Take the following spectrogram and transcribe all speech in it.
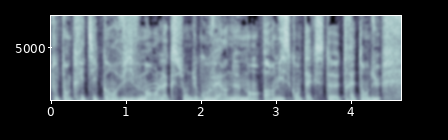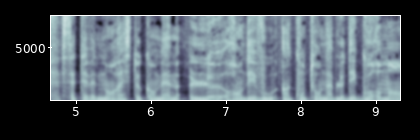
tout en critiquant vivement l'action du gouvernement. Hormis ce contexte très tendu, cet événement reste quand même le rendez-vous incontournable des gourmands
